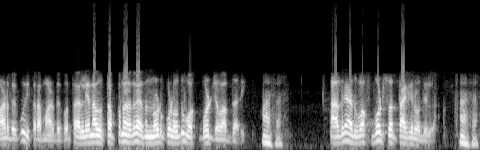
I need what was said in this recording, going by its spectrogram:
ಮಾಡಬೇಕು ಈ ತರ ಮಾಡಬೇಕು ಅಂತ. ಅಲ್ಲೇನಾದ್ರು ತಪ್ಪು ನಡೆದ್ರೆ ಅದನ್ನ ನೋಡ್ಕೊಳ್ಳೋದು ವಫ್ ಬೋರ್ಡ್ ಜವಾಬ್ದಾರಿ. ಹಾಂ ಸರ್. ಆದ್ರೆ ಅದು ವಫ್ ಬೋರ್ಡ್ ಸ್ವತ್ತಾಗಿರೋದಿಲ್ಲ. ಹಾಂ ಸರ್.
